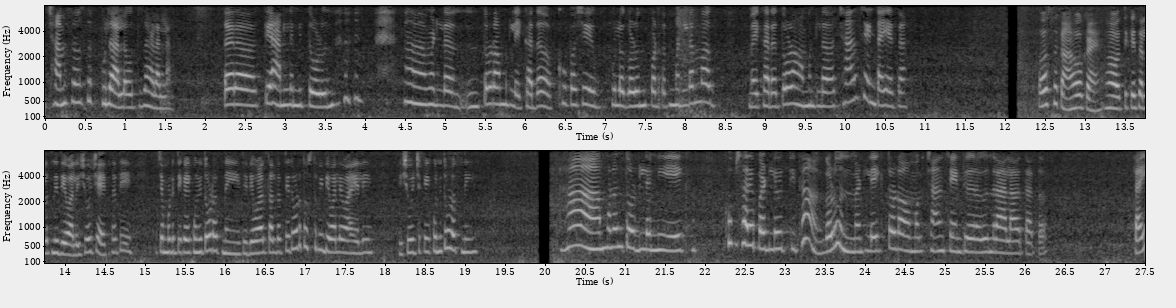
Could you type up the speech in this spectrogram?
छान मस्त फुलं आलं होतं झाडाला. तर ते आणलं मी तोडून. म्हटलं तोडा म्हटलं एखादं. खूप असे फुलं गळून पडतात. म्हटलं मग मग एखादं तोडा म्हटलं छान सेंट आहे याचा. असं का? हो काय? हो ते काही चालत नाही देवाला शिवचे आहेत ना ते. त्याच्यामुळे ते काही कोणी तोडत नाही. ते देवाला चालतात ते तोडत असतो मी देवाला वायले. ते शिवचे काही कोणी तोडत नाही. हा म्हणून तोडलं मी एक. खूप सारे पडले होते का? गळून. म्हटलं एक तोडावं मग छान सेंट राहिला होता तर. ताई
